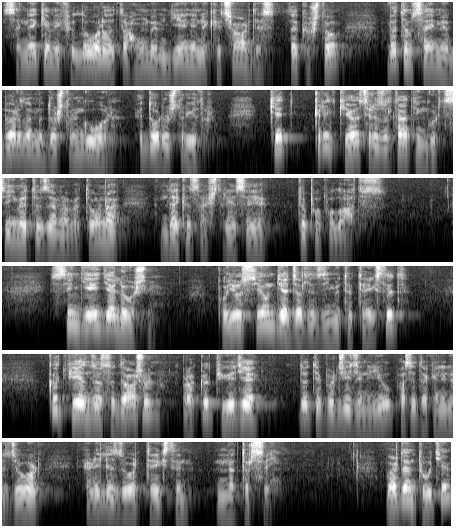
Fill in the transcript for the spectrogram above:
se ne kemi filluar dhe ta humbim ndjenjën e keqardhjes dhe kështu, vetëm sa jemi bërë dhe më dorështrënguar, e dorështrydhur. Këtë, krejt kjo si rezultat i ngurtësimit të zemrave tona ndaj kësaj shtreseje të popullatës. Si u ndje djaloshi? Po ju si u ndjetë gjatë leximit të tekstit? Këtë pjesë nxënës të dashur, pra këtë pyetje do t'i përgjigjeni ju pasi ta keni lexuar e rilexuar tekstin në tërësi. Vazhdojmë tutje,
